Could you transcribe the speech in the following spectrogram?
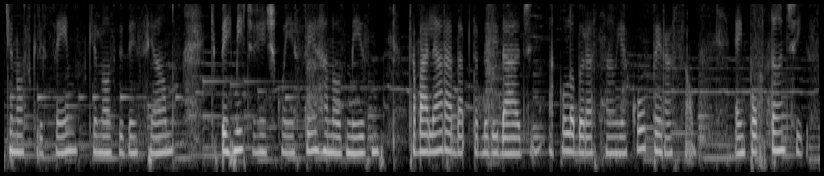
que nós crescemos, que nós vivenciamos, que permite a gente conhecer a nós mesmos, trabalhar a adaptabilidade, a colaboração e a cooperação. É importante isso.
